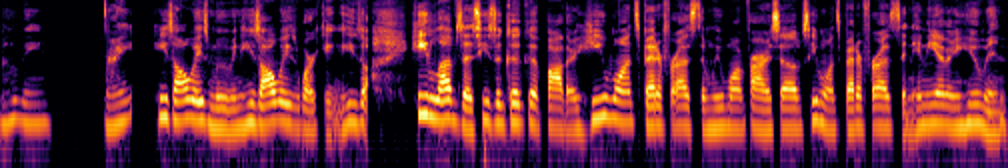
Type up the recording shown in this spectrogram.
moving, right? He's always moving. He's always working. He's he loves us. He's a good good father. He wants better for us than we want for ourselves. He wants better for us than any other human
